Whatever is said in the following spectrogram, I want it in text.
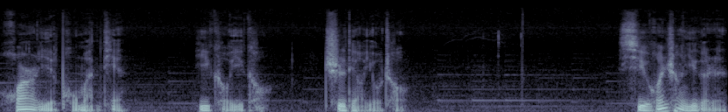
花儿也铺满天，一口一口吃掉忧愁。”喜欢上一个人，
